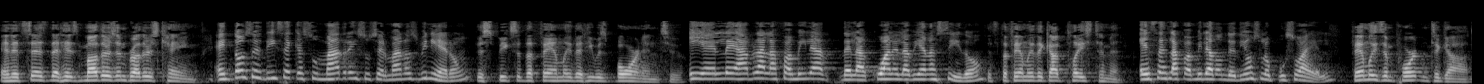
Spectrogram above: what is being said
And it says that his mothers and brothers came. Entonces dice que su madre y sus hermanos vinieron This speaks of the family that he was born into. y él le habla a la familia de la cual él había nacido. It's the family that God placed him in. Esa es la familia donde Dios lo puso a él. Family is important to God,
